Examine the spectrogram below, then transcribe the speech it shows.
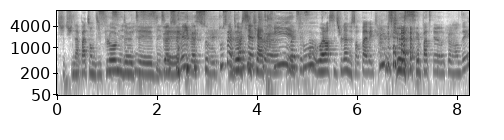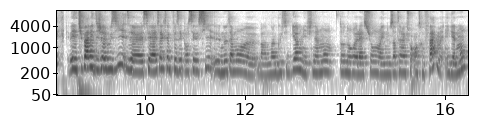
Tu, tu n'as pas ton diplôme de tes. S'il doit sauver, il va se sauver tout seul. De psychiatrie euh, et tout. Ou alors, si tu l'as, ne sors pas avec lui parce que c'est pas très recommandé. Mais tu parlais de jalousie, c'est à ça que ça me faisait penser aussi, notamment ben, dans Gossip Girl, mais finalement dans nos relations et nos interactions entre femmes également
